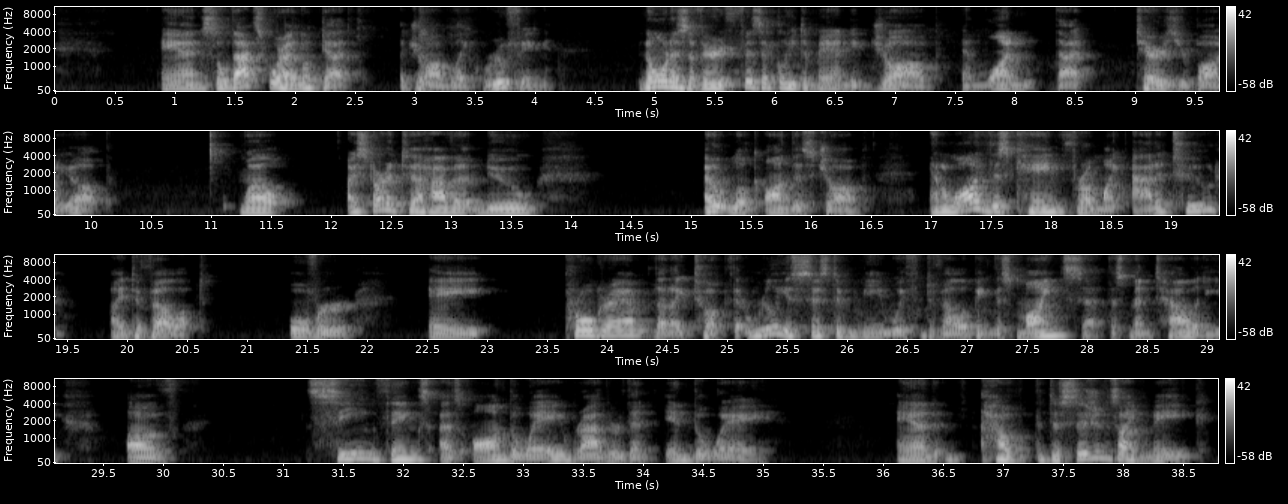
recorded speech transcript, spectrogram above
And so that's where I looked at a job like roofing, known as a very physically demanding job and one that tears your body up. Well, I started to have a new outlook on this job. And a lot of this came from my attitude I developed over a program that I took that really assisted me with developing this mindset, this mentality of seeing things as on the way rather than in the way. And how the decisions I make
